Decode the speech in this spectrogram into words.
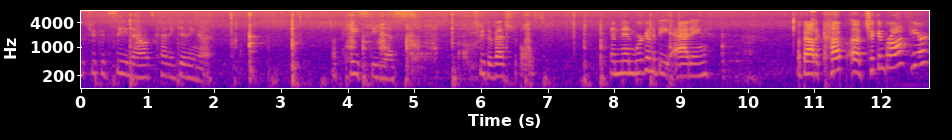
but you can see now it's kind of getting a, a pastiness to the vegetables. And then we're going to be adding about a cup of chicken broth here.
